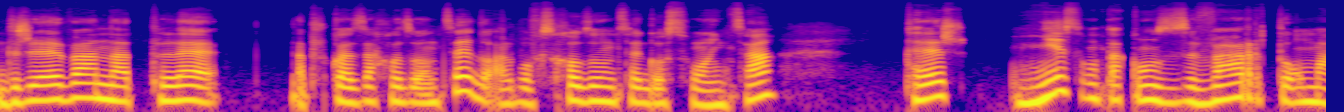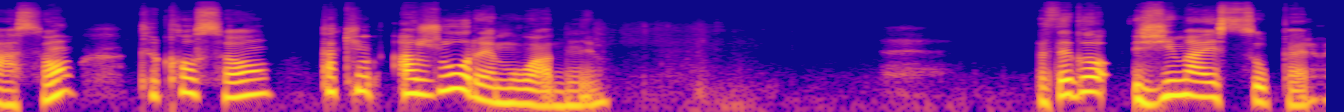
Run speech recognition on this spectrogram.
Drzewa na tle na przykład zachodzącego albo wschodzącego słońca też nie są taką zwartą masą, tylko są takim ażurem ładnym. Dlatego zima jest super,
